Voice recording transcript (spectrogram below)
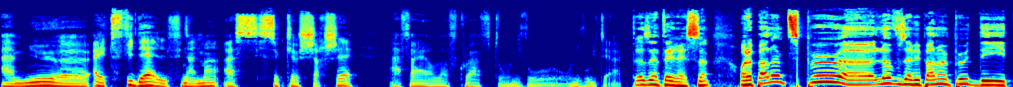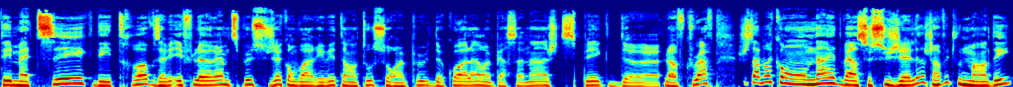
à, mieux euh, être fidèles finalement à ce que je à faire Lovecraft au niveau au niveau littéraire. Très intéressant. On a parlé un petit peu euh, là vous avez parlé un peu des thématiques, des tropes, vous avez effleuré un petit peu le sujet qu'on va arriver tantôt sur un peu de quoi a l'air un personnage typique de Lovecraft. Juste avant qu'on aide vers ce sujet-là, j'ai envie de vous demander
